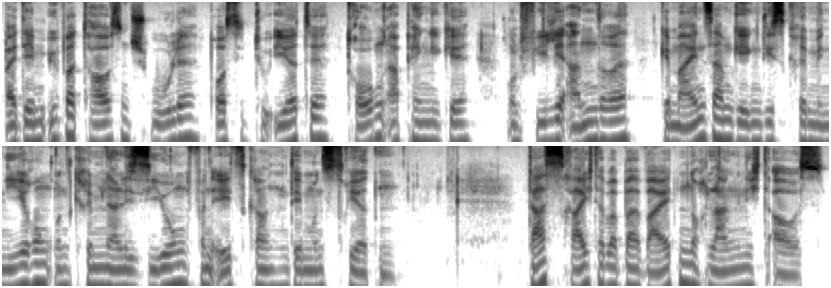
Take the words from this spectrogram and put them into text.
bei dem über 1000 Schwule, Prostituierte, Drogenabhängige und viele andere gemeinsam gegen Diskriminierung und Kriminalisierung von AIDS-Kranken demonstrierten. Das reicht aber bei weitem noch lange nicht aus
